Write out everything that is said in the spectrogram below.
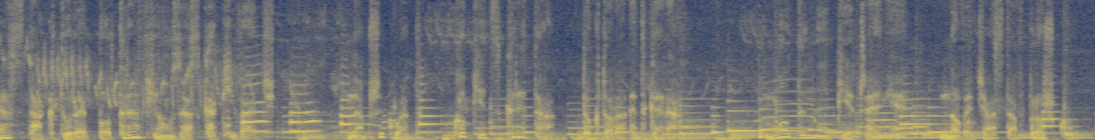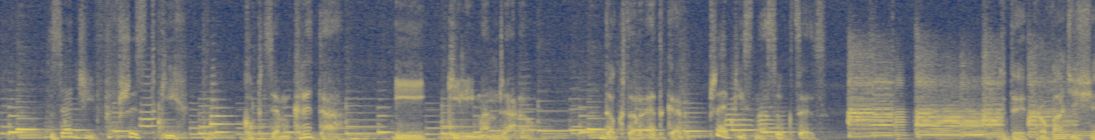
Ciasta, które potrafią zaskakiwać. Na przykład kopiec kreta doktora Edgera. Modne pieczenie. Nowe ciasta w proszku. Zadziw wszystkich kopcem kreta i Kilimandżaro. Doktor Edgar. Przepis na sukces. Gdy prowadzi się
